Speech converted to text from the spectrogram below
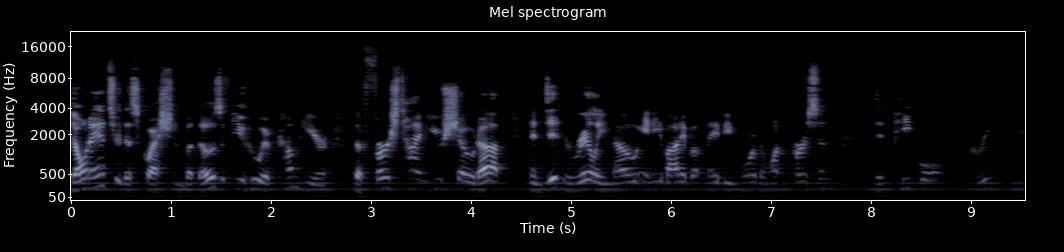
Don't answer this question, but those of you who have come here the first time you showed up and didn't really know anybody but maybe more than one person, did people greet you?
